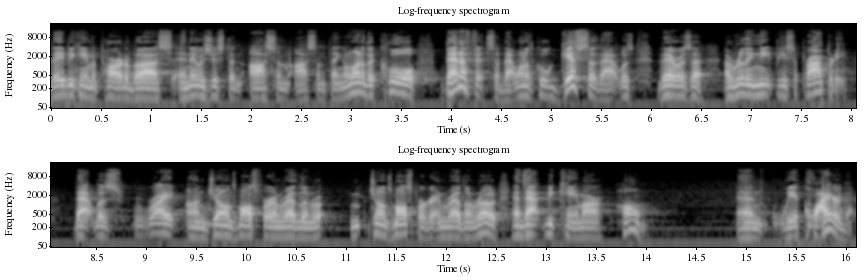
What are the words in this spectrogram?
they became a part of us, and it was just an awesome, awesome thing. And one of the cool benefits of that, one of the cool gifts of that, was there was a, a really neat piece of property that was right on Jones Maltsberger and Redland, Jones Maltsberger and Redland Road, and that became our home, and we acquired that.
